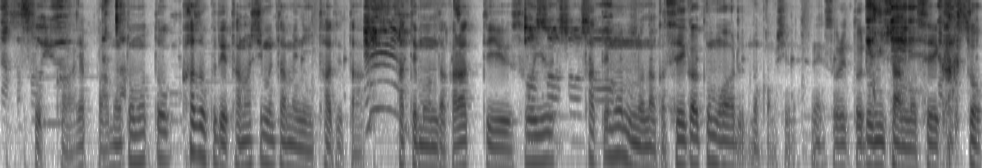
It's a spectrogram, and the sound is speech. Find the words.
かそっそういうか。やっぱもともと家族で楽しむために建てた建物だからっていうそういうそうそうそう。そう建物のなんか性格もあるのかもしれないですね。それとルミさんの性格と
